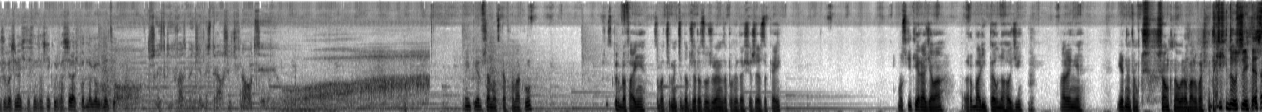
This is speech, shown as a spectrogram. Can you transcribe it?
Zobaczymy, jak ci coś tam zacznie kurwa strzelać pod nogą w nocy. Wszystkich was będziemy straszyć w nocy. No i pierwsza nocka w hamaku. Wszystko chyba fajnie. Zobaczymy, czy dobrze rozłożyłem. Zapowiada się, że jest ok. Moskitiera działa. Robali pełno chodzi, ale nie. Jeden tam krz- chrząknął, robal właśnie taki duży jest.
